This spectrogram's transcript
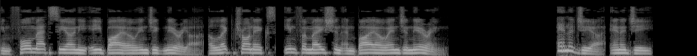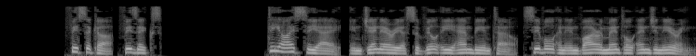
Informazione e Bioingegneria Electronics, Information and Bioengineering. Energia Energy. Fisica Physics. DICA, Ingegneria Civil e Ambientale Civil and Environmental Engineering.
